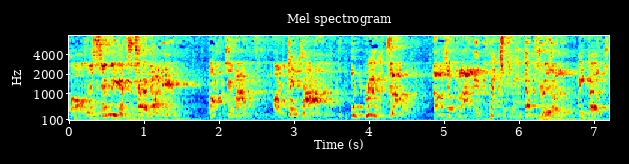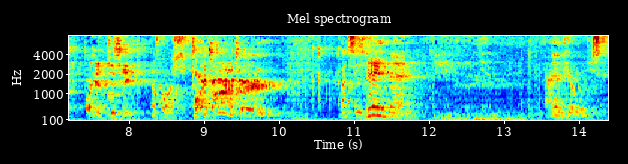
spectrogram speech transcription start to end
Oh, the symbiotes turned on him. Locked him up on Data. Your planet. No, not a planet. Not your planet. A prison we built for him to sleep. Of course. For eternity. What's his name then? I didn't hear what he said.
